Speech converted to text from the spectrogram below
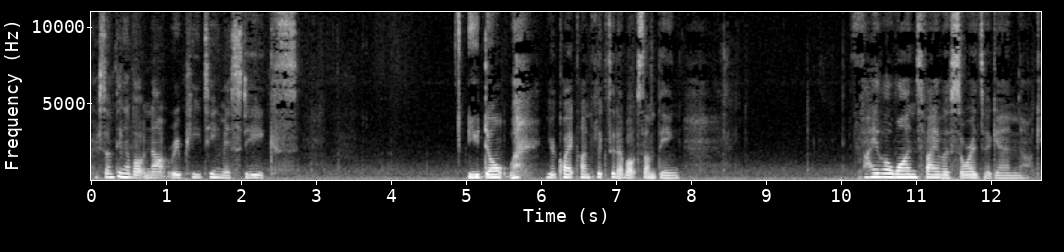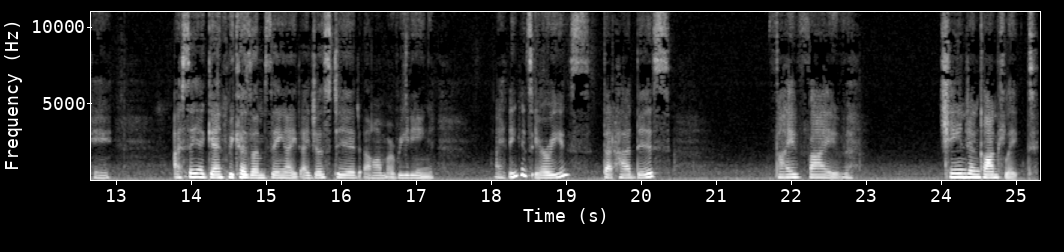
There's something about not repeating mistakes. You don't. You're quite conflicted about something Five of Wands, Five of Swords again. Okay. I say again because I'm saying I, I just did um, a reading. I think it's Aries that had this. 5 5. Change and conflict.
